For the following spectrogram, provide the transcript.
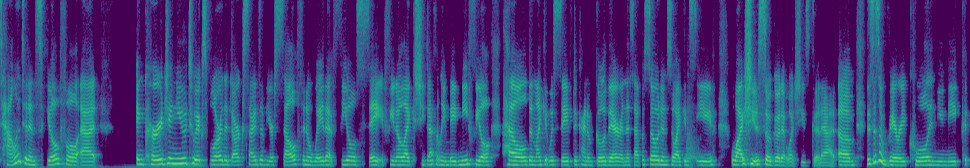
talented and skillful at encouraging you to explore the dark sides of yourself in a way that feels safe. You know, like she definitely made me feel held and like it was safe to kind of go there in this episode. And so I can see why she is so good at what she's good at. Um, this is a very cool and unique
